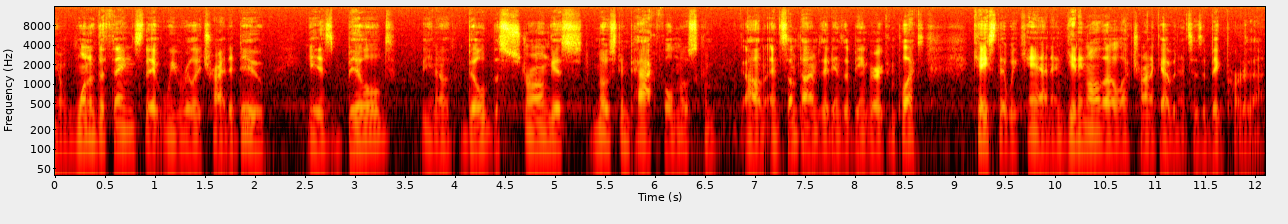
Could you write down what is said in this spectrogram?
you know, one of the things that we really try to do is build, you know, build the strongest, most impactful, most, com- um, and sometimes it ends up being very complex case that we can, and getting all that electronic evidence is a big part of that.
